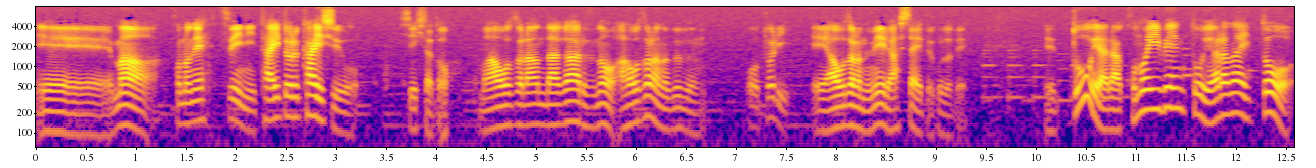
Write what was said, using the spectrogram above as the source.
えー、まあ、このね、ついにタイトル回収をしてきたと。まあ、青空アンダーガールズの青空の部分を取り、えー、青空のメール明日へということで、でどうやらこのイベントをやらないと、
